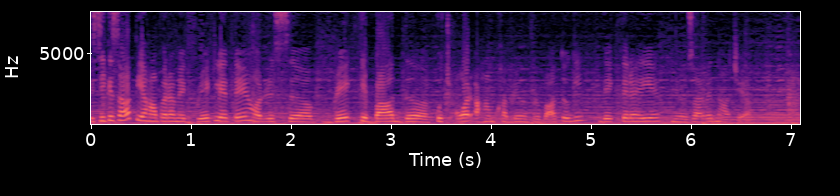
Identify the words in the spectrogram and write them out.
इसी के साथ यहाँ पर हम एक ब्रेक लेते हैं और इस, ब्रेक के बाद कुछ और अहम खबरें उन पर बात होगी। देखते रहिए, न्यूज़ आवेद Nazia.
